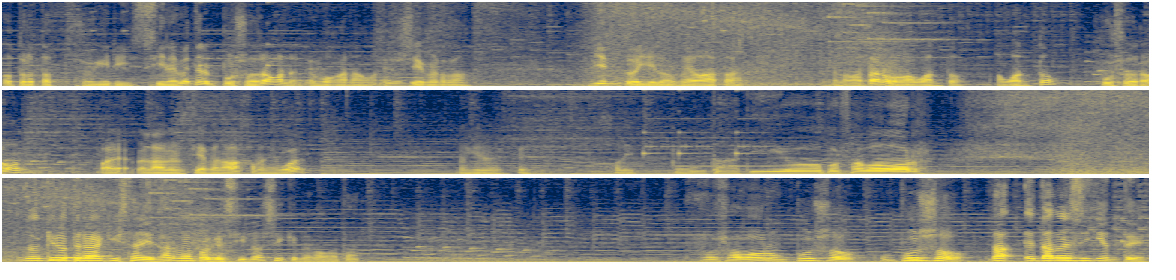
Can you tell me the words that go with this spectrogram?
otro, Tatsugiri. Si le mete el pulso dragón, hemos ganado. Eso sí es verdad. Viento hielo, me va a matar. ¿Me va a matar o aguanto? ¿Aguanto? Pulso dragón. Vale, la velocidad me la baja, me da igual. No quiero F. Joder, puta, tío, por favor. No quiero tener que cristalizarme porque si no, sí que me va a matar. Por favor, un pulso. Un pulso. Eh, dame el siguiente.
